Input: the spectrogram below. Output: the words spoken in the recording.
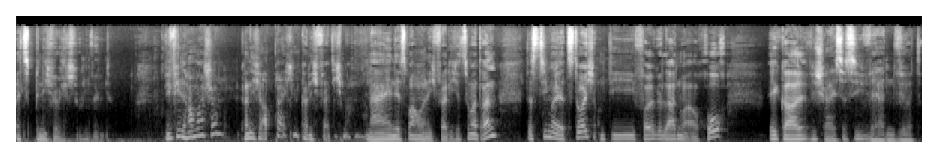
Jetzt bin ich wirklich durch den Wind. Wie viel haben wir schon? Kann ich abbrechen? Kann ich fertig machen? Nein, jetzt machen wir nicht fertig. Jetzt sind wir dran. Das ziehen wir jetzt durch und die Folge laden wir auch hoch. Egal, wie scheiße sie werden wird.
